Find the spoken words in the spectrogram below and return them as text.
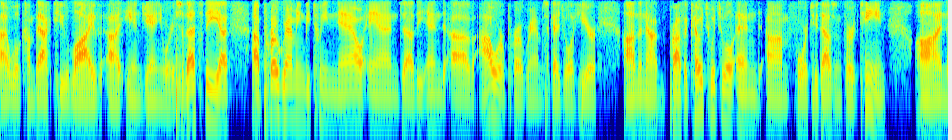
Uh, we'll come back to you live uh, in January. So that's the uh, uh programming between now and uh, the end of our program schedule here on the Nonprofit Coach, which will end um, for 2013 on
